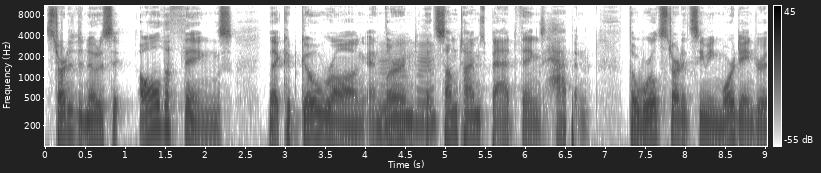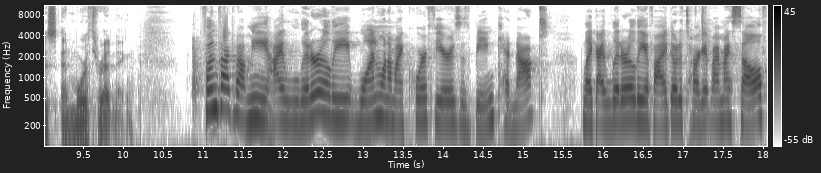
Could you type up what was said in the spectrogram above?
Started to notice it, all the things that could go wrong and learned that sometimes bad things happen. The world started seeming more dangerous and more threatening. Fun fact about me, I literally, one, one of my core fears is being kidnapped. Like I literally, if I go to Target by myself,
